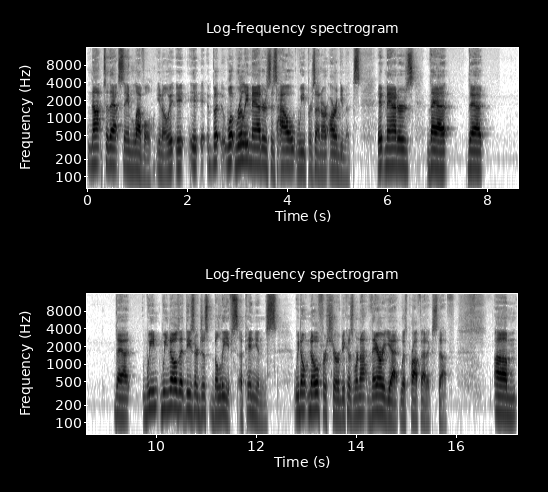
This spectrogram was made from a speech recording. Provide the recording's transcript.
not to that same level. You know, it, it, it, but what really matters is how we present our arguments. It matters that that that we we know that these are just beliefs, opinions. We don't know for sure because we're not there yet with prophetic stuff. Um,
